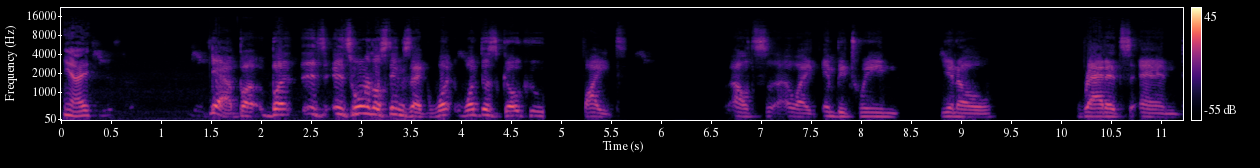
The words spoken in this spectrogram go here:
you know, Yeah, but but it's it's one of those things like what what does Goku fight else like in between, you know, Raditz and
